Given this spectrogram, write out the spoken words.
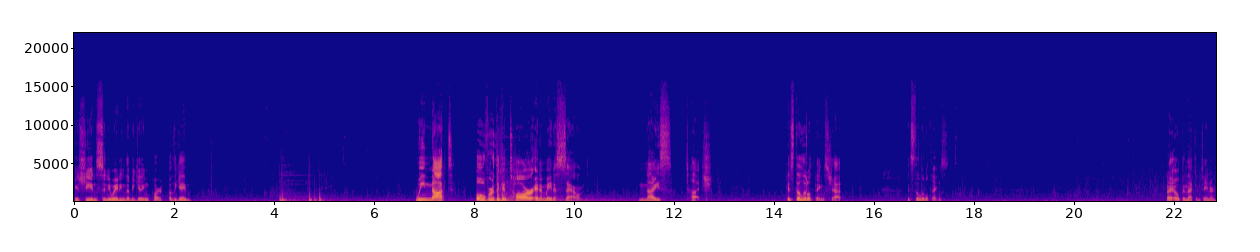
Is she insinuating the beginning part of the game? We knocked over the guitar and it made a sound. Nice touch. It's the little things, chat. It's the little things. Did I open that container?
